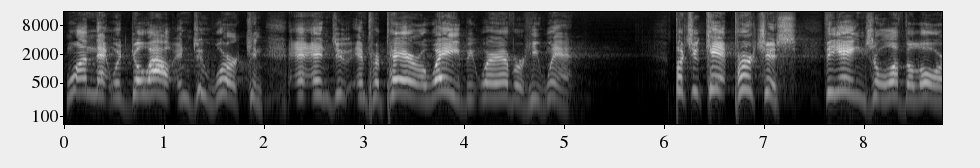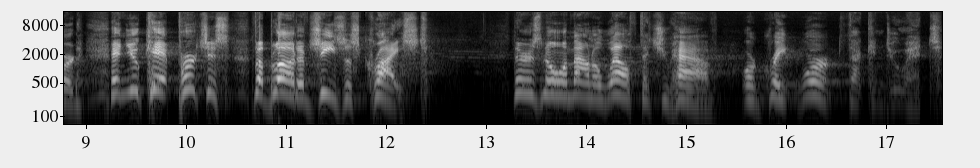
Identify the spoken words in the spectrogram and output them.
One that would go out and do work and, and, do, and prepare a way wherever he went. But you can't purchase the angel of the Lord, and you can't purchase the blood of Jesus Christ. There is no amount of wealth that you have or great work that can do it.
